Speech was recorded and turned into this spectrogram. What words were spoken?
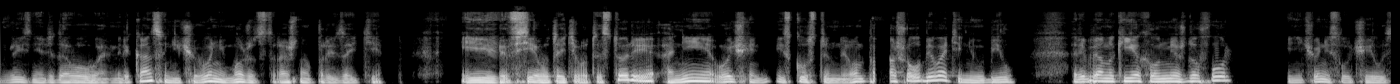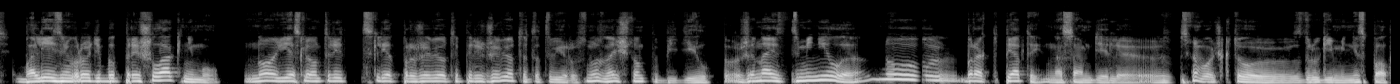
в жизни рядового американца ничего не может страшного произойти. И все вот эти вот истории, они очень искусственные. Он пошел убивать и не убил. Ребенок ехал между фур, и ничего не случилось. Болезнь вроде бы пришла к нему, но если он 30 лет проживет и переживет этот вирус, ну, значит, он победил. Жена изменила, ну, брак пятый, на самом деле. Кто с другими не спал.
